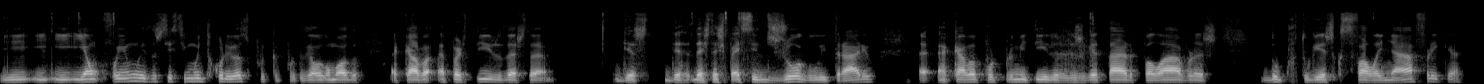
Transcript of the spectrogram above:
E, e, e é um, foi um exercício muito curioso, porque, porque de algum modo acaba a partir desta, deste, desta espécie de jogo literário, acaba por permitir resgatar palavras do português que se fala em África,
